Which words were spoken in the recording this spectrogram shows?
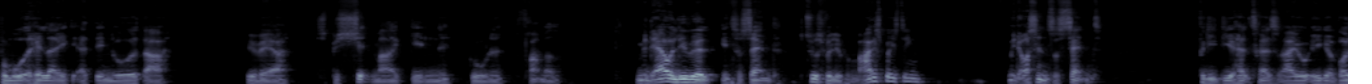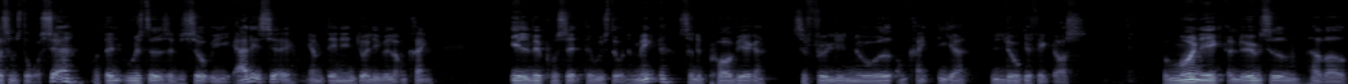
Formoder heller ikke, at det er noget, der vil være specielt meget gældende gående fremad. Men det er jo alligevel interessant. Det betyder selvfølgelig på markedsprisningen, men det er også interessant fordi de 50 er jo ikke er voldsomt store serie, og den udstedelse, vi så i RD-serie, jamen den endte jo alligevel omkring 11% af udstående mængde, så det påvirker selvfølgelig noget omkring de her lukeffekter også. For ikke, at løbetiden havde været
